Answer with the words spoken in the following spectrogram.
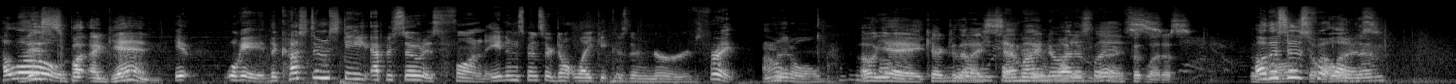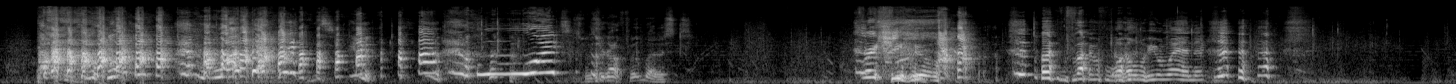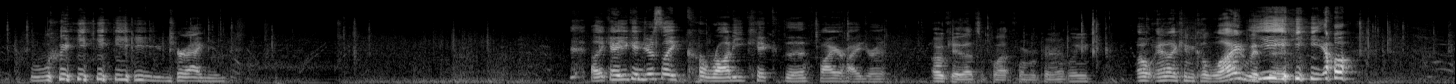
Hello. This, but again. It okay. The custom stage episode is fun. Aiden and Spencer don't like it because they're nerds. Frick. Little. Oh yay, character that I semi know how to play. this? Foot lettuce. Oh, this all- is so foot lettuce. them? what? Spencer got foot lettuce. Frick you! well, we win. We dragon. I like how you can just like karate kick the fire hydrant. okay, that's a platform apparently. Oh, and I can collide with it. Yeah.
